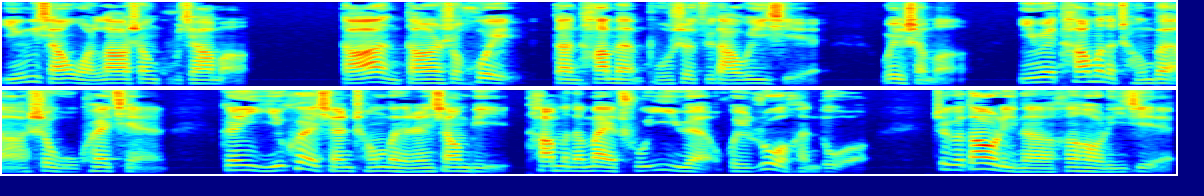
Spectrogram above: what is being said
影响我拉升股价吗？答案当然是会，但他们不是最大威胁。为什么？因为他们的成本啊是五块钱。跟一块钱成本的人相比，他们的卖出意愿会弱很多。这个道理呢很好理解。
